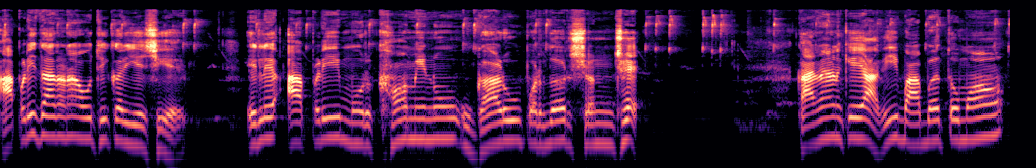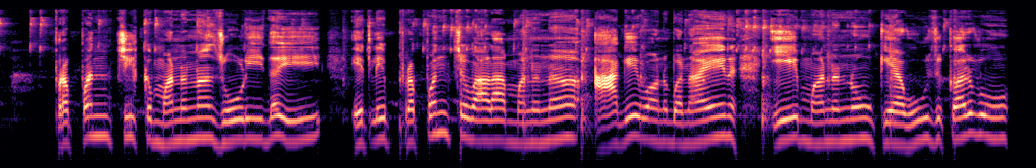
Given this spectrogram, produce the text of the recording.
આપણી ધારણાઓથી કરીએ છીએ. એટલે આપણી મૂર્ખામીનું ઉઘાડું પ્રદર્શન છે. કારણ કે આવી બાબતોમાં પ્રપંચિક મનને જોડી દઈ એટલે પ્રપંચવાળા મનને આગેવાન બનાવીને એ મનનું કહેવું જ કરવું,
